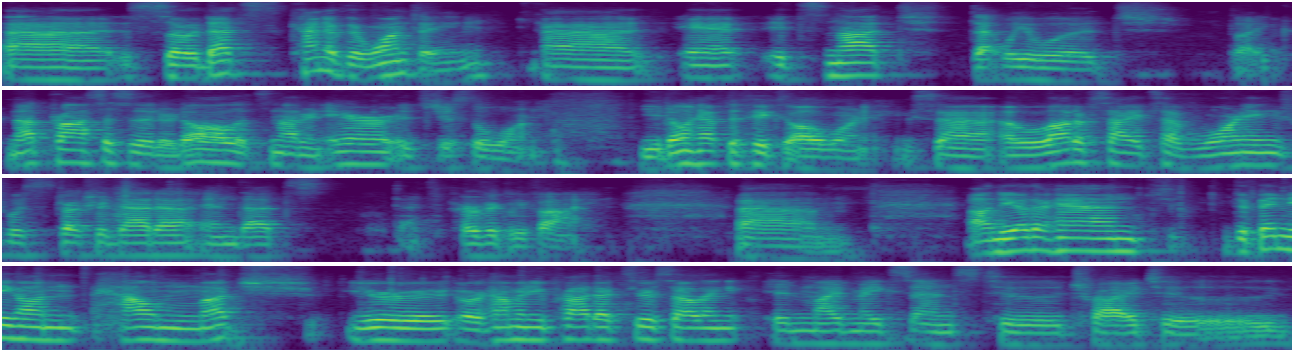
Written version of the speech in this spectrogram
Uh, so that's kind of the one thing. Uh, and it's not that we would like not process it at all. It's not an error. It's just a warning. You don't have to fix all warnings. Uh, a lot of sites have warnings with structured data, and that's that's perfectly fine. Um, on the other hand, depending on how much you're or how many products you're selling, it might make sense to try to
